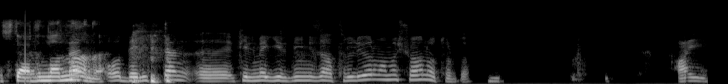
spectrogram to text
İşte aydınlanma Ben anı. o delikten e, filme girdiğimizi hatırlıyorum ama şu an oturdu. Ay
